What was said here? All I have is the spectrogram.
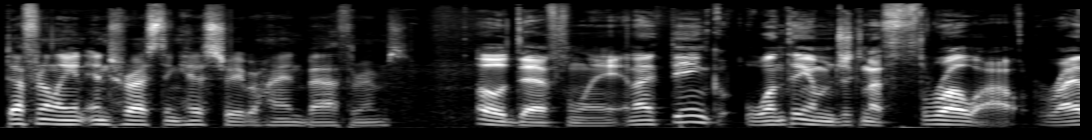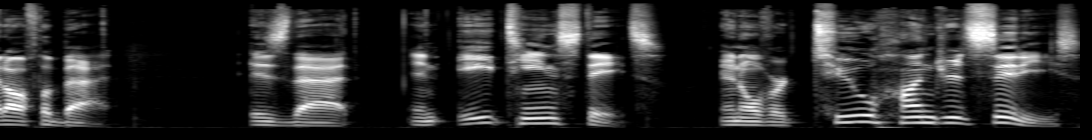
definitely an interesting history behind bathrooms. Oh, definitely. And I think one thing I'm just going to throw out right off the bat is that in 18 states, in over 200 cities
